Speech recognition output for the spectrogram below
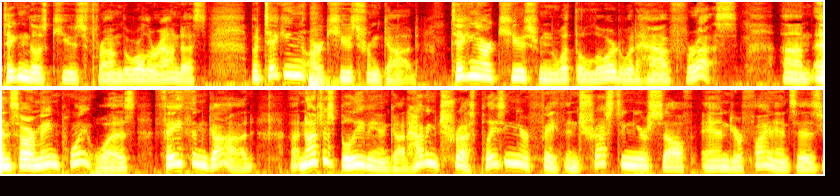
taking those cues from the world around us, but taking our cues from God, taking our cues from what the Lord would have for us. Um, and so our main point was faith in God, uh, not just believing in God, having trust, placing your faith and trusting yourself and your finances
